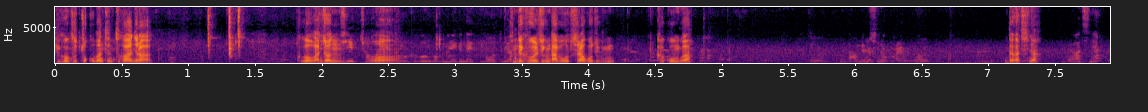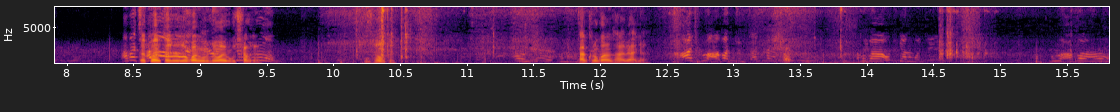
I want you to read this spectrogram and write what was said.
이거 그 조그만 텐트가 아니라 그거 완전 집 어. 근데 그걸 지금 나보고 치라고 지금 갖고 온 거야? 거야? 내가 치냐? 내가 치냐? 아, 내 거니까 너가 운동하고 치라고 그럼. 괜찮아 난 그런 거 하는 사람이 아니야 아, 저 아빠 좀 짠나. 그거 어떻게 하는 거지? 그거 아빠.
